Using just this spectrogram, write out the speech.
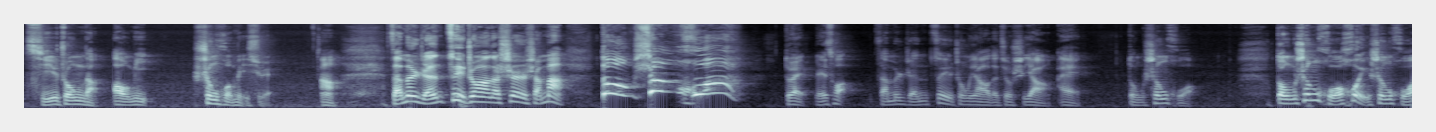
其中的奥秘，生活美学啊！咱们人最重要的是什么？懂生活。对，没错，咱们人最重要的就是要哎懂生活。懂生活，会生活，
